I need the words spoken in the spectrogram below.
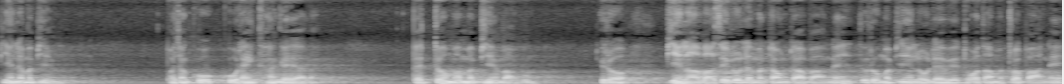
ပြင်လည်းမပြင်ဘူးဘာကြောင့်ကိုကိုယ်တိုင်ခံခဲ့ရတာဘယ်တော့မှမပြင်ပါဘူးဒါတော့ပြင်လာပါစေလို့လည်းမတောင့်တပါနဲ့သူတို့မပြင်လို့လည်းပဲဒေါသမထွက်ပါနဲ့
